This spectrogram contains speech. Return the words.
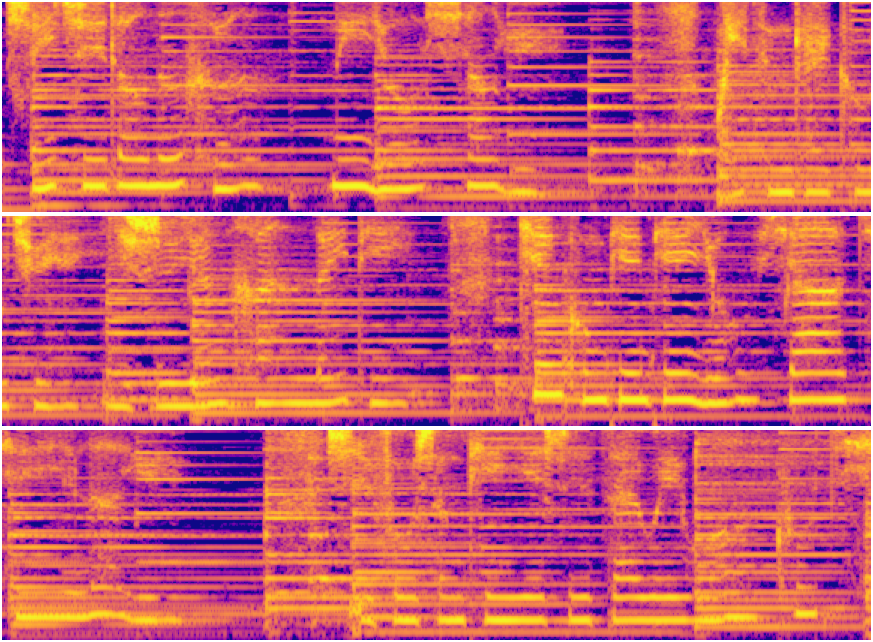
谁知道能和你又相遇？未曾开口，却已是眼含。偏偏又下起了雨，是否上天也是在为我哭泣？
